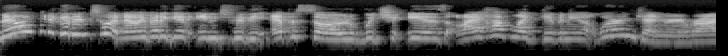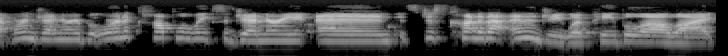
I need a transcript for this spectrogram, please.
now we better get into it. Now we better get into the episode, which is I have like given you we're in January, right? We're in January, but we're in a couple of weeks of January, and it's just kind of that energy where people are like,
